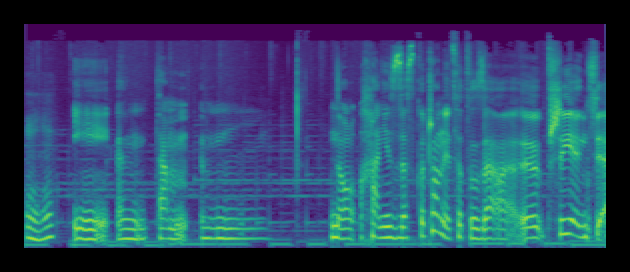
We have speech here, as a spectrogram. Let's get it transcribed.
Uh mhm. -huh. I tam no, Han jest zaskoczony, co to za y, przyjęcie.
